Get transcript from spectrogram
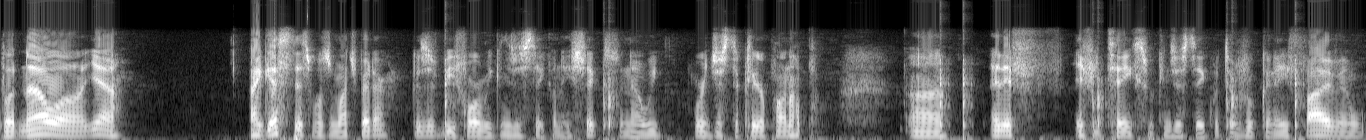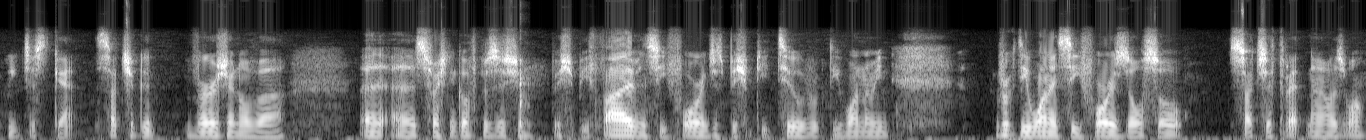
but now uh, yeah I guess this was much better because if b4 we can just take on a6 and now we we're just a clear pawn up uh, and if if he takes we can just take with the rook and a5 and we just get such a good version of a, a, a Sveshnikov position. Bishop e5 and c4 and just bishop d2 rook d1 I mean rook d1 and c4 is also such a threat now as well.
